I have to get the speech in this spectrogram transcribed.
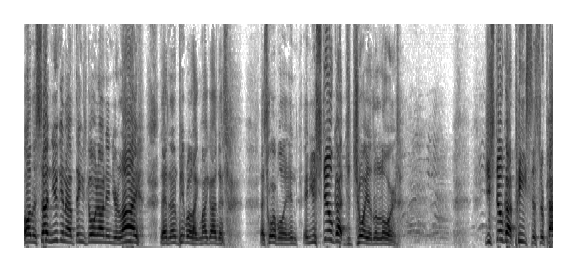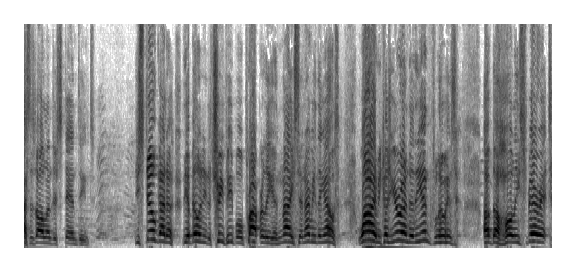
all of a sudden you can have things going on in your life that then people are like, my God, that's, that's horrible. And, and you still got the joy of the Lord. You still got peace that surpasses all understanding. You still got a, the ability to treat people properly and nice and everything else. Why? Because you're under the influence of the Holy Spirit.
